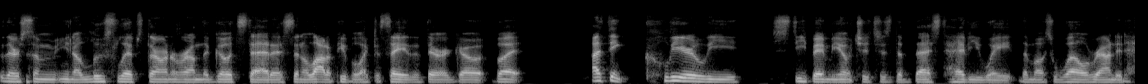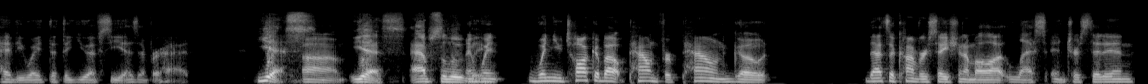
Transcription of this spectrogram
there's some you know loose lips thrown around the goat status, and a lot of people like to say that they're a goat, but I think clearly Stipe Miocic is the best heavyweight, the most well-rounded heavyweight that the UFC has ever had. Yes. Um, yes, absolutely. And when when you talk about pound for pound goat, that's a conversation I'm a lot less interested in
